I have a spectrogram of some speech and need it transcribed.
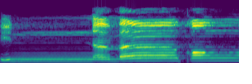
إنما قولنا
